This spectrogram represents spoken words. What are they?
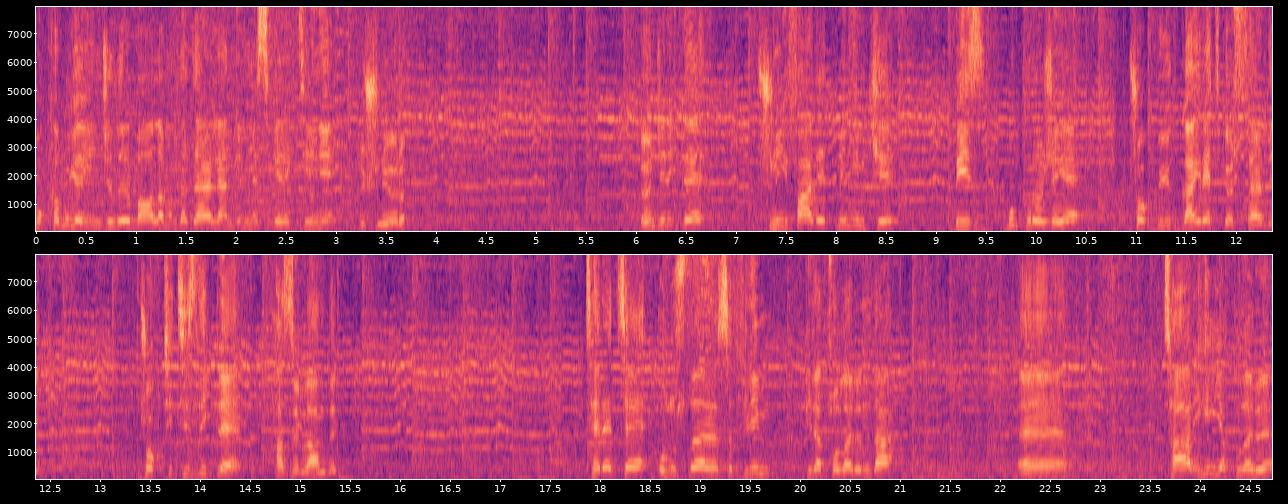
bu kamu yayıncılığı bağlamında değerlendirilmesi gerektiğini düşünüyorum. Öncelikle şunu ifade etmeliyim ki biz bu projeye çok büyük gayret gösterdik. Çok titizlikle hazırlandık. TRT uluslararası film platolarında eee, tarihi yapıları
